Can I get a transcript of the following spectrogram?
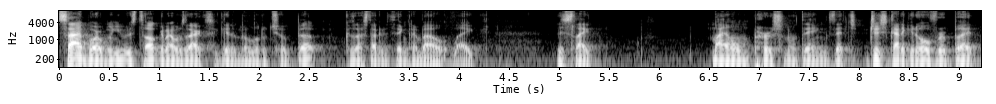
sidebar. When you was talking, I was actually getting a little choked up because I started thinking about like it's like my own personal things that just got to get over. But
